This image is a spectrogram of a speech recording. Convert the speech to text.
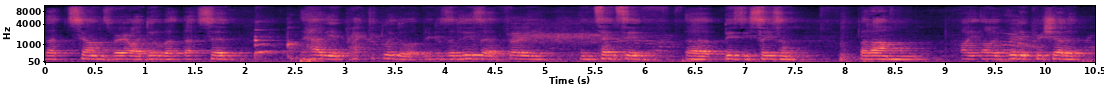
that sounds very ideal. But that said, how do you practically do it? Because it is a very intensive, uh, busy season. But um, I, I really appreciated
